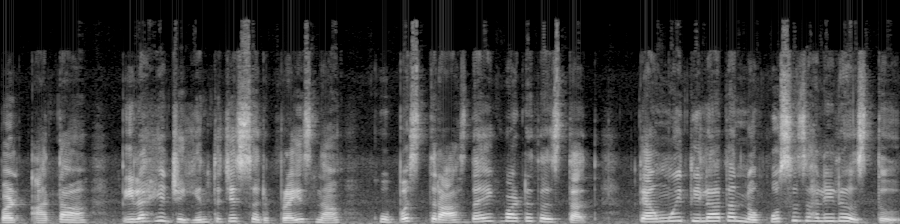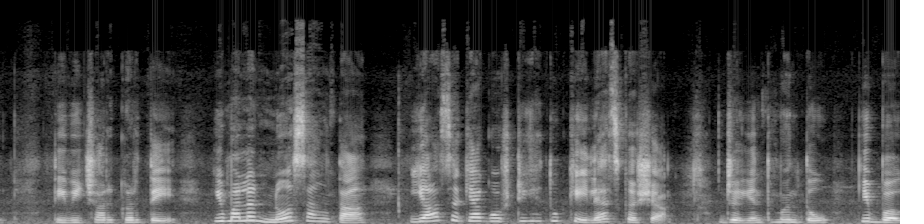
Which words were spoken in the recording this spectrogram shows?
पण आता तिला हे जयंतचे सरप्राईजना खूपच त्रासदायक वाटत असतात. त्यामुळे तिला आता नकोसं झालेलं असतं. ती विचार करते की मला न सांगता या सगळ्या गोष्टी तू केल्याच कशा? जयंत म्हणतो की बघ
